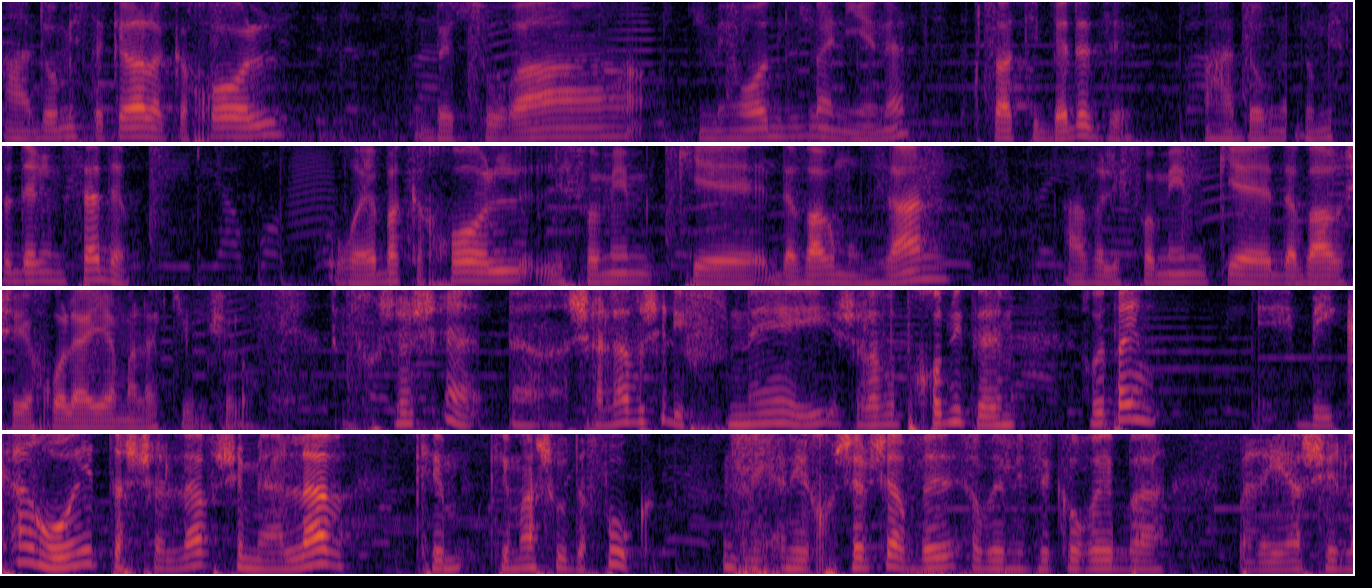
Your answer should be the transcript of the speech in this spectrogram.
האדום מסתכל על הכחול בצורה מאוד מעניינת. הוא קצת איבד את זה. האדום לא מסתדר עם סדר. הוא רואה בכחול לפעמים כדבר מוזן, אבל לפעמים כדבר שיכול לאיים על הקיום שלו. אני חושב שהשלב שלפני, השלב הפחות מתקדם, הרבה פעמים בעיקר רואה את השלב שמעליו כ- כמשהו דפוק. אני, אני חושב שהרבה הרבה מזה קורה ב, בראייה של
